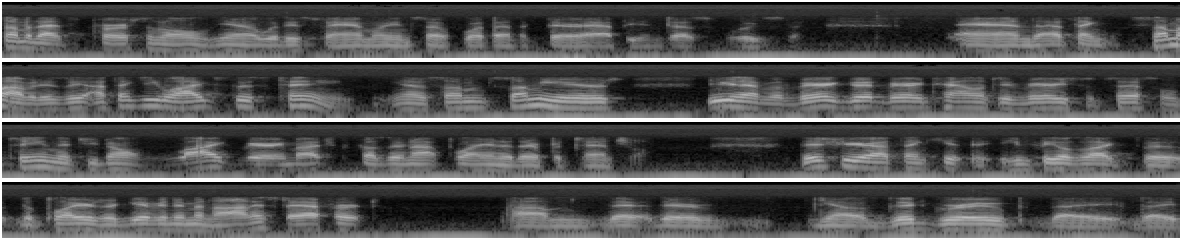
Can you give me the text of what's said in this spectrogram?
some of that's personal, you know, with his family and so forth. I think they're happy in Tuscaloosa, and I think some of it is I think he likes this team. You know, some some years you can have a very good, very talented, very successful team that you don't like very much because they're not playing to their potential. This year, I think he, he feels like the the players are giving him an honest effort. Um, they're, they're you know good group. They they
